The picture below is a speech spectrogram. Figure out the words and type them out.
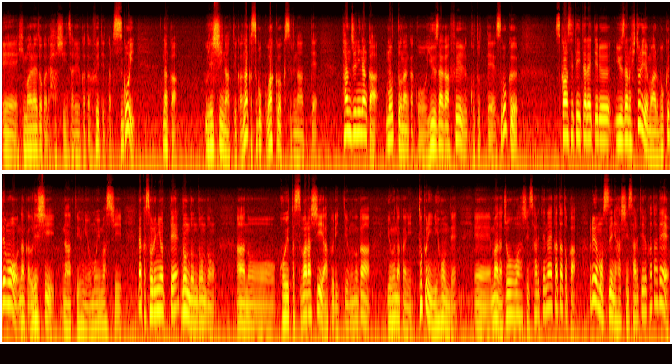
えー、ヒマラヤとかで発信される方が増えていったらすごいなんか嬉しいなっていうかなんかすごくワクワクするなって単純になんかもっとなんかこうユーザーが増えることってすごく使わせていただいているユーザーの一人でもある僕でもなんか嬉しいなっていうふうに思いますしなんかそれによってどんどんどんどんあの、こういった素晴らしいアプリっていうものが世の中に特に日本で、えー、まだ情報発信されてない方とかあるいはもうすでに発信されている方で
